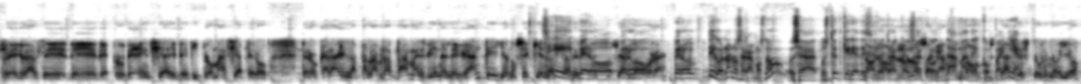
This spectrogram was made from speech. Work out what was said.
reglas de, de- de prudencia y de diplomacia, pero, pero caray, la palabra dama es bien elegante, yo no sé quién la Sí, está pero, pero, ahora. pero digo, no nos hagamos, ¿no? O sea, usted quería decir No, no, otra no cosa con hagamos, dama de compañía. ¿qué haces tú, no yo?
